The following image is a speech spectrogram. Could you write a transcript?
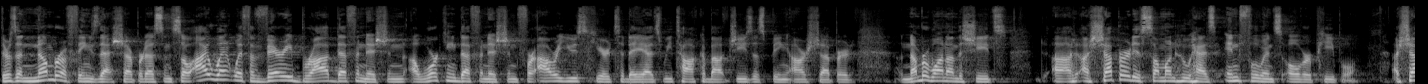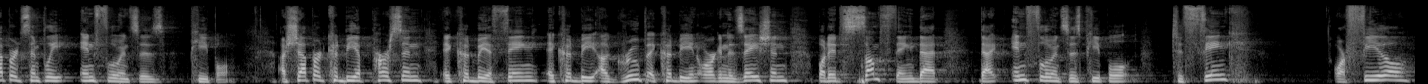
There's a number of things that shepherd us. And so I went with a very broad definition, a working definition for our use here today as we talk about Jesus being our shepherd. Number one on the sheets uh, a shepherd is someone who has influence over people. A shepherd simply influences people. A shepherd could be a person, it could be a thing, it could be a group, it could be an organization, but it's something that, that influences people to think or feel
